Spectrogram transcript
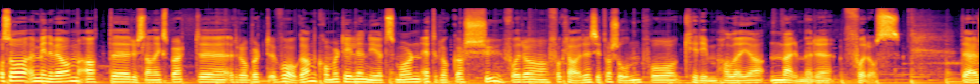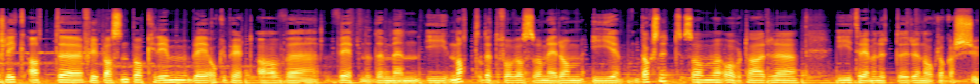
Og så minner vi om at eh, Russland-ekspert eh, Robert Vågan kommer til Nyhetsmorgen etter klokka sju for å forklare situasjonen på Krimhalvøya nærmere for oss. Det er jo slik at eh, flyplassen på Krim ble okkupert av væpnede menn i natt. og Dette får vi også mer om i Dagsnytt, som overtar i tre minutter nå klokka sju.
